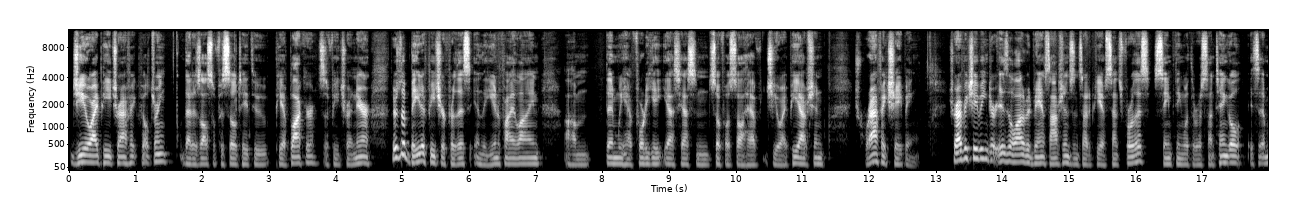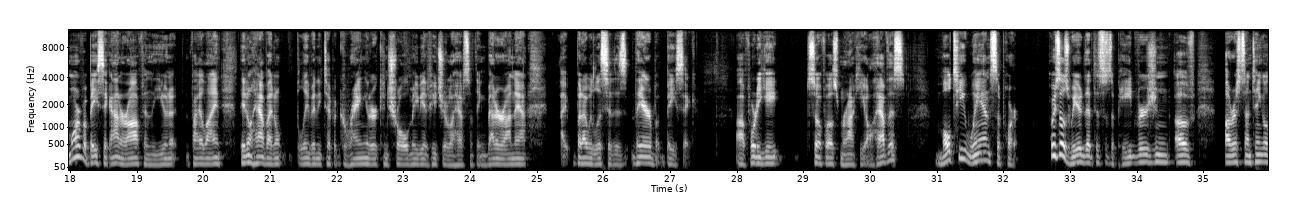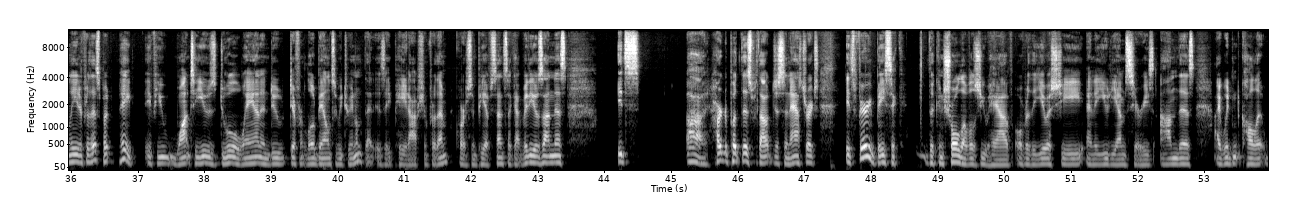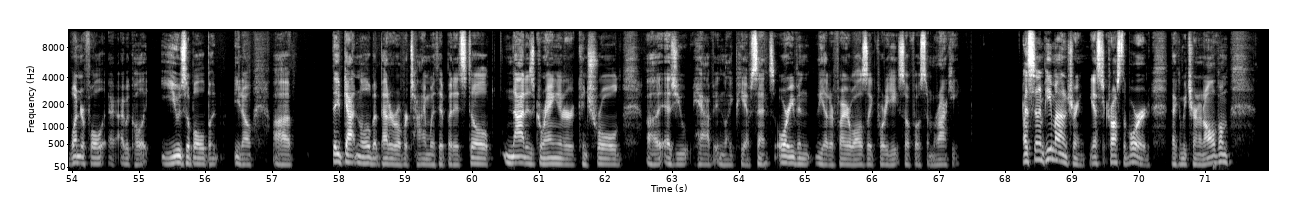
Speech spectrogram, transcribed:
GeoIP traffic filtering that is also facilitated through pfBlocker. It's a feature in there. There's a beta feature for this in the UniFi line. Um, then we have FortiGate, yes, yes, and Sophos all have GeoIP option. Traffic shaping. Traffic shaping, there is a lot of advanced options inside of pfSense for this. Same thing with the Arista Untangle. It's more of a basic on or off in the unit file line. They don't have, I don't believe, any type of granular control. Maybe in the future they'll have something better on that. I, but I would list it as there, but basic. Uh, FortiGate, Sophos, Meraki all have this. Multi-WAN support. It always feels weird that this is a paid version of Arista Untangle needed for this, but hey, if you want to use dual WAN and do different load balancing between them, that is a paid option for them. Of course, in pfSense, I got videos on this. It's uh, hard to put this without just an asterisk. It's very basic, the control levels you have over the USG and a UDM series on this. I wouldn't call it wonderful. I would call it usable, but you know, uh, they've gotten a little bit better over time with it, but it's still not as granular controlled uh, as you have in like pfSense or even the other firewalls like FortiGate, Sophos, and Meraki. SNMP monitoring, yes, across the board. That can be turned on all of them.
